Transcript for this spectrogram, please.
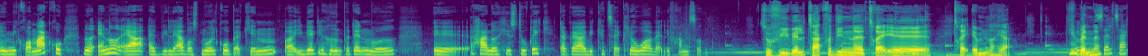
øh, mikro og makro. Noget andet er, at vi lærer vores målgruppe at kende, og i virkeligheden på den måde øh, har noget historik, der gør, at vi kan tage klogere valg i fremtiden. Sofie Velle, tak for dine uh, tre, uh, tre emner her. Spændende. Jamen, selv tak.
